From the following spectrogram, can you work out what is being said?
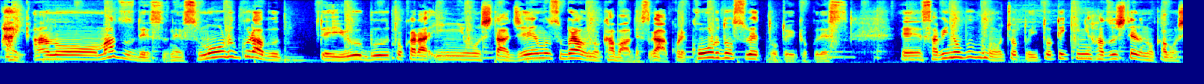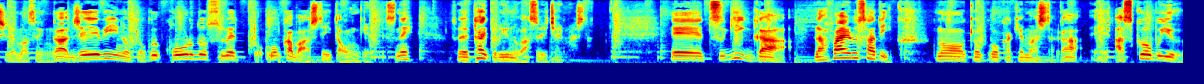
はいあのー、まずですね Small Club っていうブートから引用したジェームス・ブラウンのカバーですがこれ Cold Sweat という曲です、えー、サビの部分をちょっと意図的に外してるのかもしれませんが JB の曲 Cold Sweat をカバーしていた音源ですね。それタイトル言うの忘れちゃいました。えー、次がラファエル・サディックの曲をかけましたが「えー、Ask of You」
